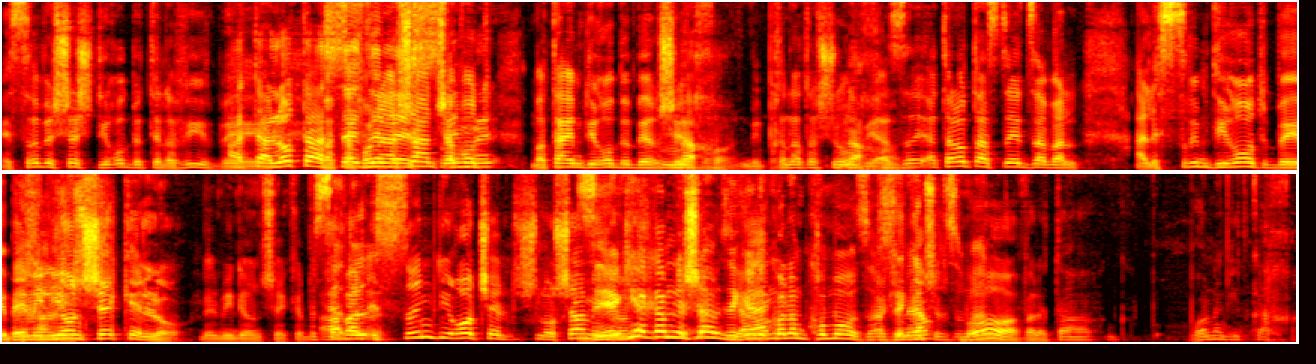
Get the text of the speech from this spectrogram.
26 דירות בתל אביב, ב- אתה לא תעשה את זה בצפון הישן שוות 20 200 דירות בבאר שבע. נכון. מבחינת השווי. נכון. אז אה, אתה לא תעשה את זה, אבל על 20 דירות ב- בחריש. במיליון שקל לא. במיליון שקל, בסדר. אבל 20 דירות של שלושה זה מיליון... יגיע גם לשם, זה יגיע גם- לכל המקומות, זה רק עניין גם- של זמן. בוא, אבל אתה... בוא נגיד ככה.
